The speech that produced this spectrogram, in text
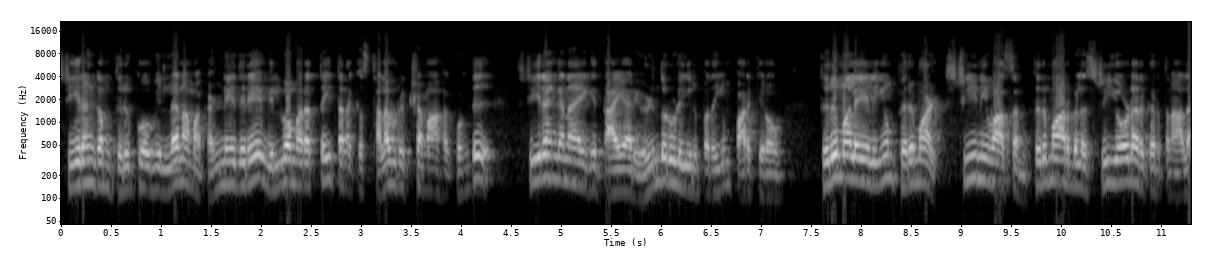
ஸ்ரீரங்கம் திருக்கோவில்ல நம்ம கண்ணெதிரே வில்வ மரத்தை தனக்கு ஸ்தல விருட்சமாக கொண்டு ஸ்ரீரங்கநாயகி தாயார் எழுந்தருளி இருப்பதையும் பார்க்கிறோம். திருமலையிலையும் பெருமாள் ஸ்ரீனிவாசன் திருமார்பல ஸ்ரீயோட இருக்கிறதுனால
